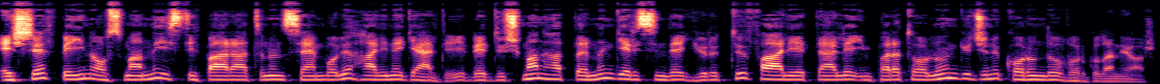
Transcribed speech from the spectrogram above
Eşref Bey'in Osmanlı istihbaratının sembolü haline geldiği ve düşman hatlarının gerisinde yürüttüğü faaliyetlerle imparatorluğun gücünü korunduğu vurgulanıyor.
